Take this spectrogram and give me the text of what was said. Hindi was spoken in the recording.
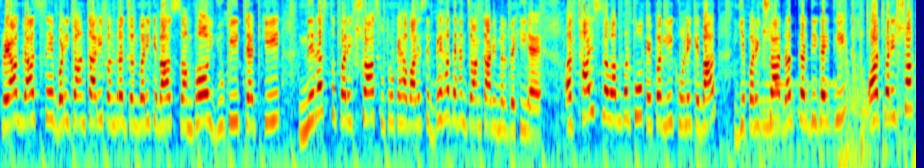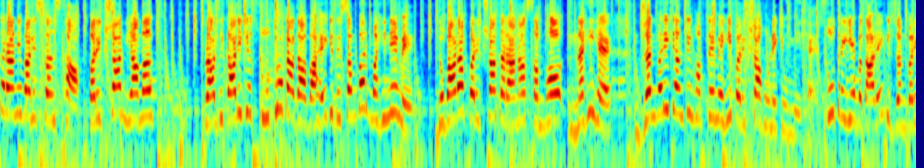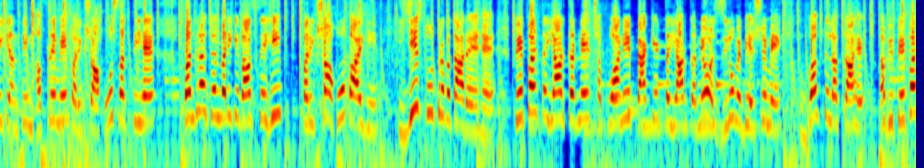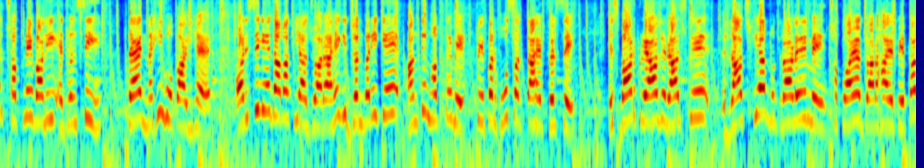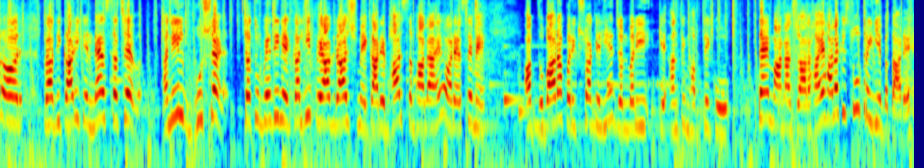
प्रयागराज से बड़ी जानकारी 15 जनवरी के बाद संभव यूपी टेट की निरस्त परीक्षा सूत्रों के हवाले से बेहद अहम जानकारी मिल रही है। 28 नवंबर को पेपर लीक होने के बाद ये परीक्षा रद्द कर दी गई थी और परीक्षा कराने वाली संस्था, परीक्षा नियामक प्राधिकारी के सूत्रों का दावा है कि दिसंबर महीने में दोबारा परीक्षा कराना संभव नहीं है। जनवरी के अंतिम हफ़्ते में ही परीक्षा होने की उम्मीद है। सूत्र ये बता रहे हैं कि जनवरी के अंतिम हफ़्ते में परीक्षा हो सकती है। 15 जनवरी के बाद से ही परीक्षा हो पाएगी। ये सूत्र बता रहे हैं। पेपर तैयार करने, छपवाने, पैकेट तैयार करने और जिलों में भेजने में वक्त लगता है। अभी पेपर छपने वाली एजेंसी तय नहीं हो पाई है। और इसीलिए दावा किया जा रहा है कि जनवरी के अंतिम हफ़्ते में पेपर हो सकता है फिर से। इस बार प्रयागराज के राजकीय मुद्रालय में छपवाया जा रहा है पेपर और प्राधिकारी के नए सचिव अनिल भूषण चतुर्वेदी ने कल ही प्रयागराज में कार्यभार संभाला है और ऐसे में अब दोबारा परीक्षा के लिए जनवरी के अंतिम हफ़्ते को तय माना जा रहा है। हालाँकि सूत्र ये बता रहे हैं।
